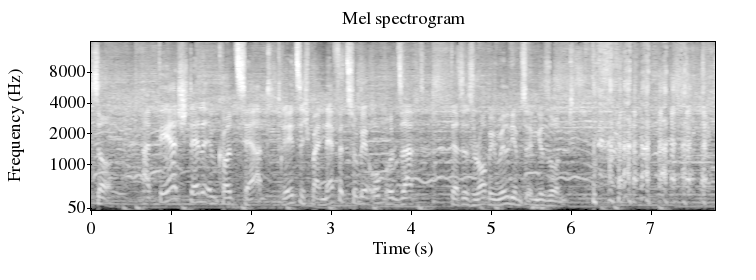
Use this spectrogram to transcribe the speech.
So, an der Stelle im Konzert dreht sich mein Neffe zu mir um und sagt, das ist Robbie Williams in Gesund.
